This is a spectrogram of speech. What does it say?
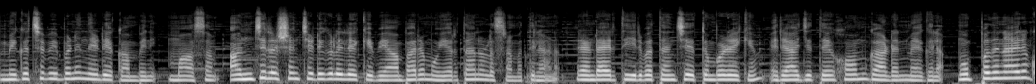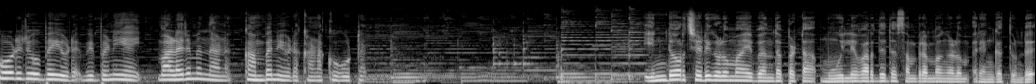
മികച്ച വിപണി നേടിയ കമ്പനി മാസം അഞ്ച് ലക്ഷം ചെടികളിലേക്ക് വ്യാപാരം ഉയർത്താനുള്ള ശ്രമം ശ്രമത്തിലാണ് രണ്ടായിരത്തി ഇരുപത്തി അഞ്ച് എത്തുമ്പോഴേക്കും രാജ്യത്തെ ഹോം ഗാർഡൻ മേഖല മുപ്പതിനായിരം കോടി രൂപയുടെ വിപണിയായി വളരുമെന്നാണ് കമ്പനിയുടെ കണക്കുകൂട്ടൽ. ഇൻഡോർ ചെടികളുമായി ബന്ധപ്പെട്ട മൂല്യവർദ്ധിത സംരംഭങ്ങളും രംഗത്തുണ്ട്.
